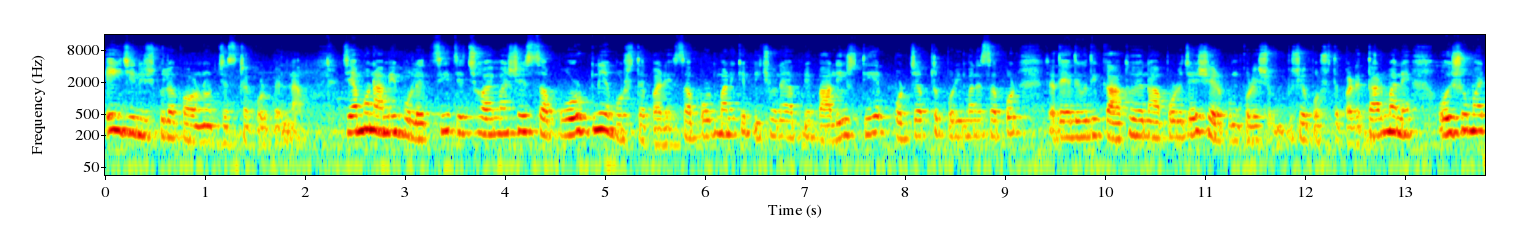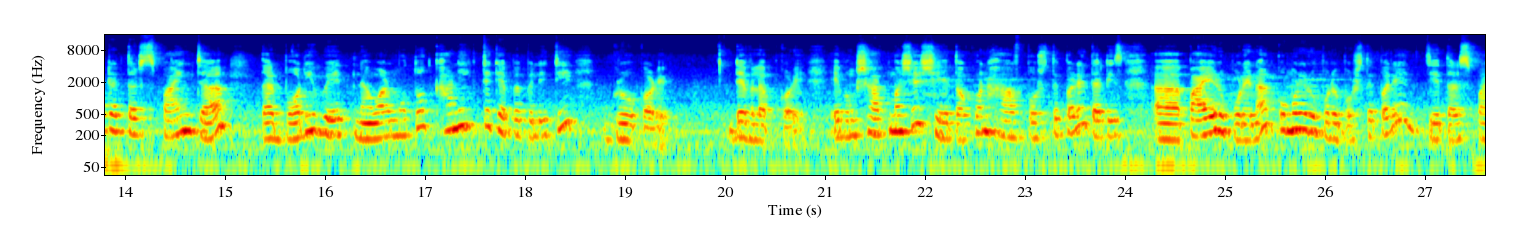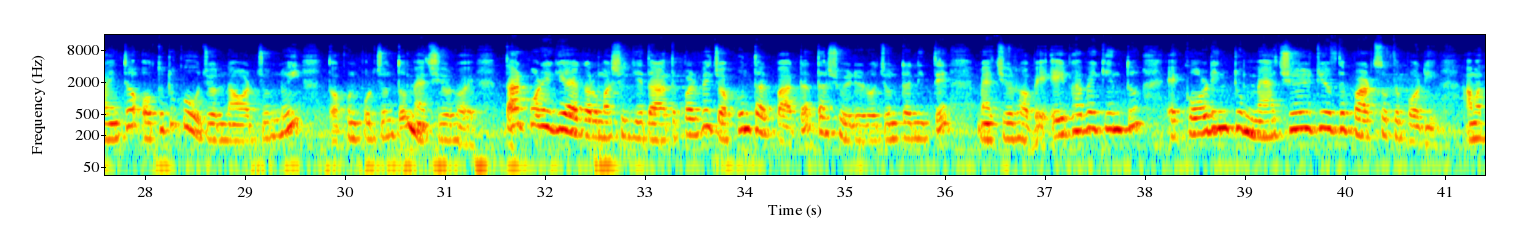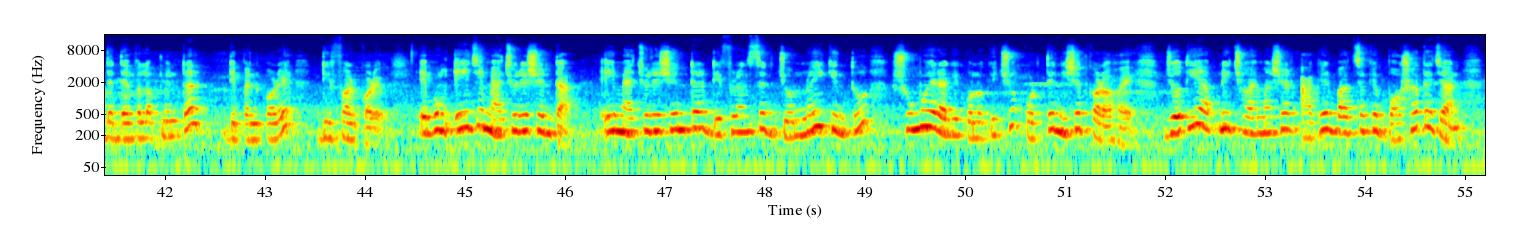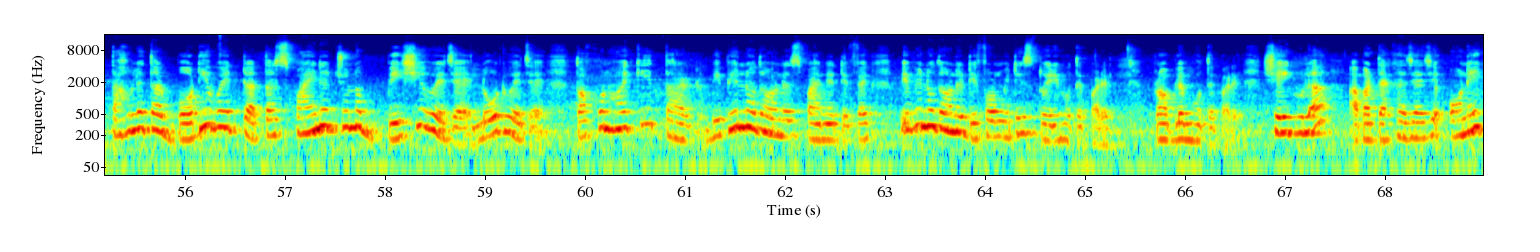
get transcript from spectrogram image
এই জিনিসগুলো করানোর চেষ্টা করবেন না। যেমন আমি বলেছি যে ছয় মাসের সাপোর্ট নিয়ে বসতে পারে। সাপোর্ট মানে কি? পিছনে আপনি বালিশ দিয়ে পর্যাপ্ত পরিমাণে সাপোর্ট যাতে এদিক ওদিক কাত হয়ে না পড়ে যায়, সেরকম করে সে- বসতে পারে। তার মানে ওই সময়টার তার স্পাইনটা তার বডি ওয়েট নেওয়ার মতো খানিকটা ক্যাপাবিলিটি গ্রো করে। ডেভেলপ করে। এবং সাত মাসে সে তখন হাফ বসতে পারে দ্যাট ইজ পায়ের উপরে না, কোমরের উপরে বসতে পারে, যে তার স্পাইনটা অতটুকু ওজন নেওয়ার জন্যই তখন পর্যন্ত ম্যাচিওর হয়। তারপরে গিয়ে এগারো মাসে গিয়ে দাঁড়াতে পারবে, যখন তার পাটা তার শরীরের ওজনটা নিতে ম্যাচিওর হবে। এইভাবে কিন্তু according to maturity of the parts of the body আমাদের ডেভেলপমেন্টটা ডিপেন্ড করে ডিফার করে। এবং এই যে ম্যাচুরেশনটা এই ম্যাচুরেশনটার ডিফারেন্সের জন্যই কিন্তু সময়ের আগে কোনো কিছু করতে নিষেধ করা হয়। যদি আপনি ছয় মাসের আগের বাচ্চাকে বসাতে যান, তাহলে তার বডি ওয়েটটা তার স্পাইনের জন্য বেশি হয়ে যায় লোড হয়ে যায়। তখন হয় কি, তার বিভিন্ন ধরনের স্পাইনের ডিফেক্ট বিভিন্ন ধরনের ডিফর্মিটিস তৈরি হতে পারে প্রবলেম হতে পারে। সেইগুলা আবার দেখা যায় যে অনেক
